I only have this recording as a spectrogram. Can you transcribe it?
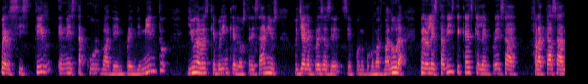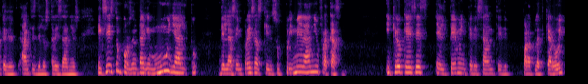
persistir en esta curva de emprendimiento y una vez que brinquen los tres años, pues ya la empresa se, pone un poco más madura. Pero la estadística es que la empresa fracasa antes de, antes de los tres años. Existe un porcentaje muy alto de las empresas que en su primer año fracasan. Y creo que ese es el tema interesante para platicar hoy.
